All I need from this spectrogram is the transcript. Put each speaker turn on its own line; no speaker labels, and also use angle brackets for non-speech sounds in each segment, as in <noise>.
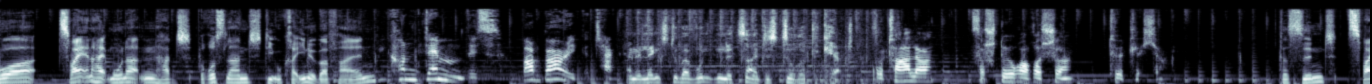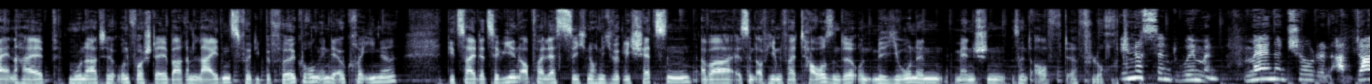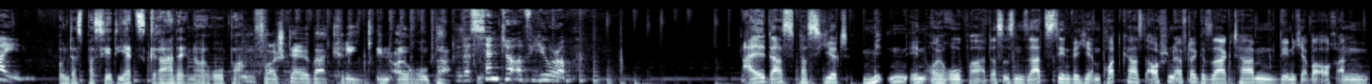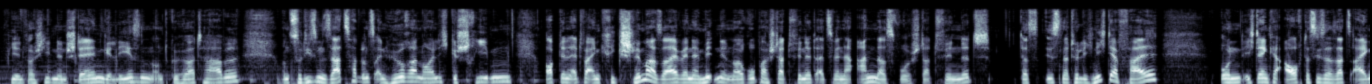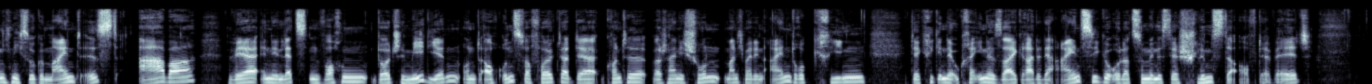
Vor zweieinhalb Monaten hat Russland die Ukraine überfallen.
Eine längst überwundene Zeit ist zurückgekehrt.
Brutaler, zerstörerischer, tödlicher.
Das sind zweieinhalb Monate unvorstellbaren Leidens für die Bevölkerung in der Ukraine. Die Zahl der zivilen Opfer lässt sich noch nicht wirklich schätzen, aber es sind auf jeden Fall Tausende und Millionen Menschen sind auf der Flucht. Innocent women, men and children
are dying. Und das passiert jetzt gerade in Europa.
Unvorstellbar Krieg in Europa. In the center
of Europe. All das passiert mitten in Europa. Das ist ein Satz, den wir hier im Podcast auch schon öfter gesagt haben, den ich aber auch an vielen verschiedenen Stellen gelesen und gehört habe. Und zu diesem Satz hat uns ein Hörer neulich geschrieben, ob denn etwa ein Krieg schlimmer sei, wenn er mitten in Europa stattfindet, als wenn er anderswo stattfindet. Das ist natürlich nicht der Fall. Und ich denke auch, dass dieser Satz eigentlich nicht so gemeint ist. Aber wer in den letzten Wochen deutsche Medien und auch uns verfolgt hat, der konnte wahrscheinlich schon manchmal den Eindruck kriegen, der Krieg in der Ukraine sei gerade der einzige oder zumindest der schlimmste auf der Welt.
